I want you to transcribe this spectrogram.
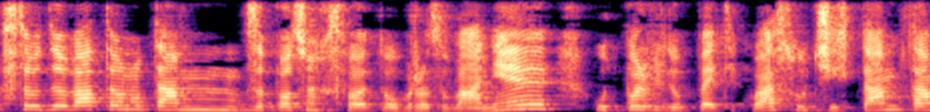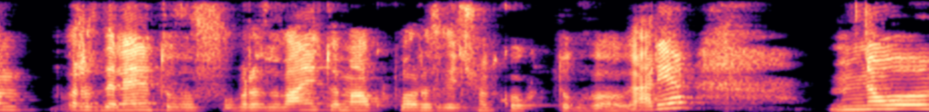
следователно там започнах своето образование. От първи до пети клас учих там. Там разделението в образованието е малко по-различно, отколкото тук в България. Но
